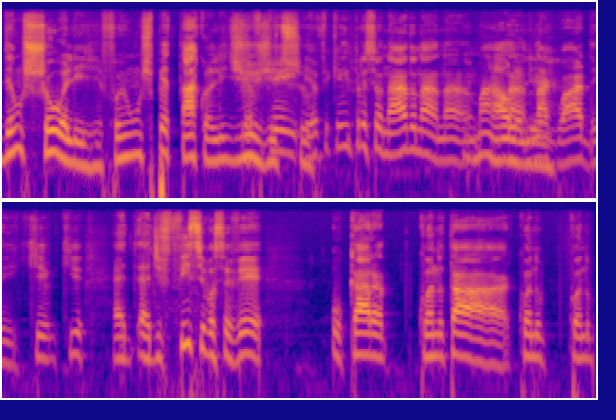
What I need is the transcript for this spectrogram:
deu um show ali, foi um espetáculo ali de Eu jiu-jitsu. fiquei, eu fiquei impressionado na, na, Uma aula na, ali, na é. guarda. E que, que é, é difícil você ver o cara quando tá. Quando, quando,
